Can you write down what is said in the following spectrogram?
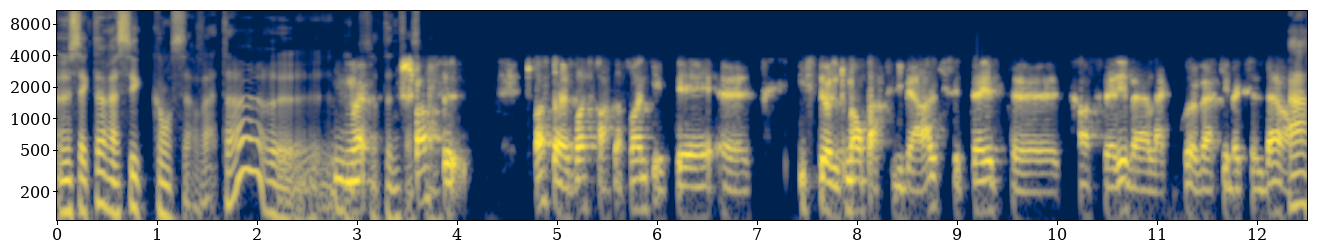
un, secteur assez conservateur. Euh, ouais, je, pense que, je pense que c'est un vote francophone qui était euh, historiquement au Parti libéral, qui s'est peut-être transféré vers, la, vers Québec solidaire en ah,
